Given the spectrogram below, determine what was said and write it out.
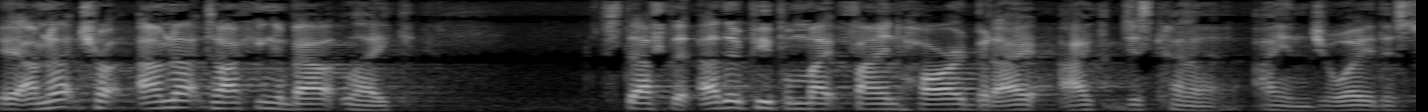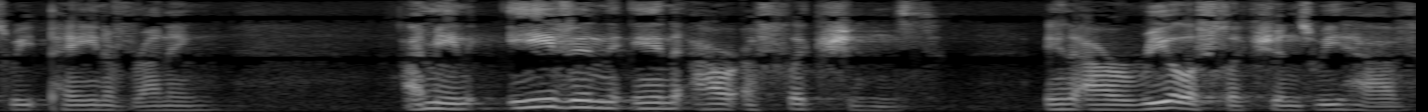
I'm not, tr- I'm not talking about like stuff that other people might find hard, but I, I just kind of, I enjoy the sweet pain of running. I mean, even in our afflictions, in our real afflictions, we have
